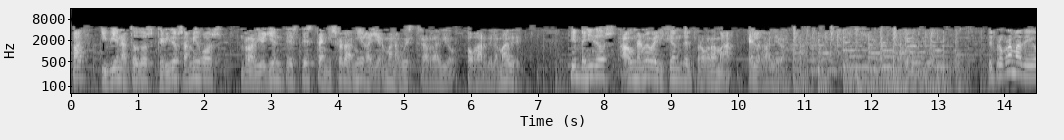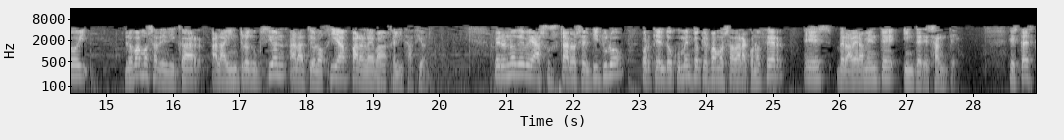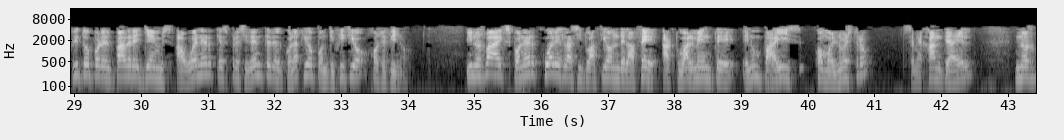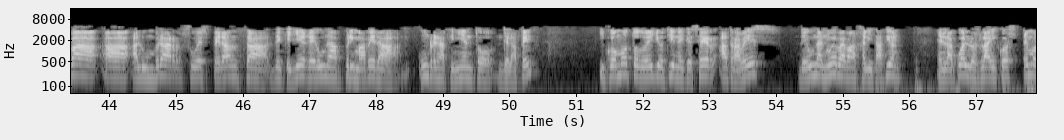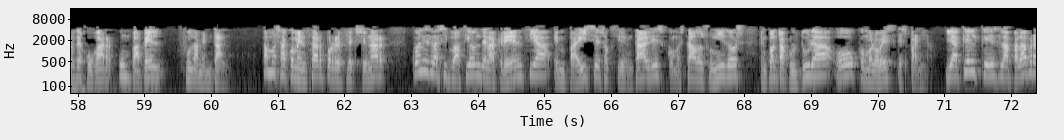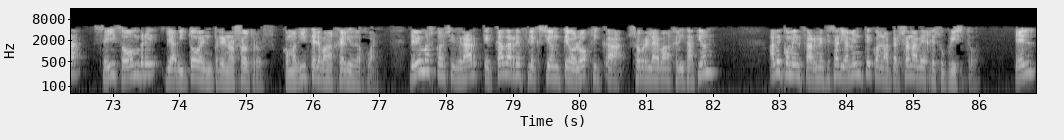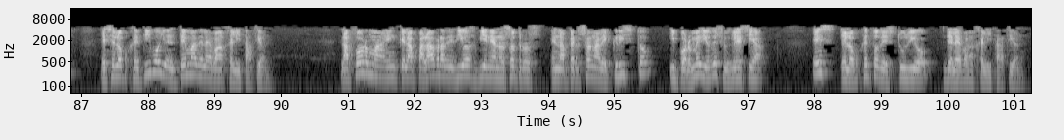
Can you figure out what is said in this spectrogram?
Paz y bien a todos, queridos amigos radioyentes de esta emisora amiga y hermana vuestra Radio Hogar de la Madre. Bienvenidos a una nueva edición del programa El Galeón. El programa de hoy lo vamos a dedicar a la introducción a la teología para la evangelización. Pero no debe asustaros el título porque el documento que os vamos a dar a conocer es verdaderamente interesante. Está escrito por el padre James Awener, que es presidente del Colegio Pontificio Josefino, y nos va a exponer cuál es la situación de la fe actualmente en un país como el nuestro, semejante a él, nos va a alumbrar su esperanza de que llegue una primavera, un renacimiento de la fe, y cómo todo ello tiene que ser a través de una nueva evangelización, en la cual los laicos hemos de jugar un papel fundamental. Vamos a comenzar por reflexionar cuál es la situación de la creencia en países occidentales como Estados Unidos en cuanto a cultura o como lo es España. Y aquel que es la palabra se hizo hombre y habitó entre nosotros, como dice el Evangelio de Juan. Debemos considerar que cada reflexión teológica sobre la evangelización ha de comenzar necesariamente con la persona de Jesucristo, él es el objetivo y el tema de la evangelización. La forma en que la palabra de Dios viene a nosotros en la persona de Cristo y por medio de su Iglesia es el objeto de estudio de la evangelización.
